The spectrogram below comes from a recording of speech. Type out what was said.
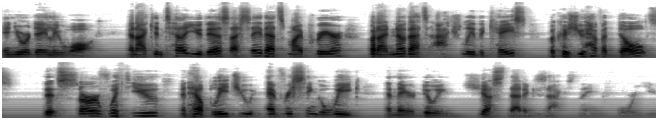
in your daily walk. And I can tell you this I say that's my prayer, but I know that's actually the case because you have adults that serve with you and help lead you every single week, and they are doing just that exact thing for you.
